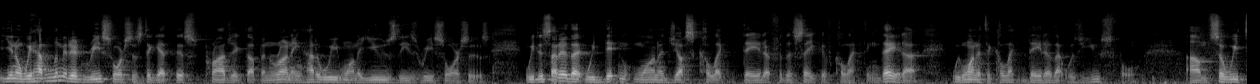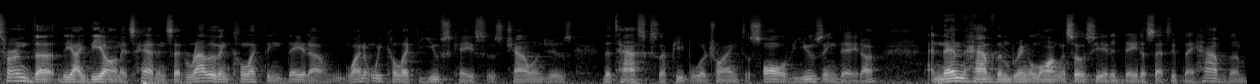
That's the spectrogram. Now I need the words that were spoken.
you know, we have limited resources to get this project up and running. How do we want to use these resources? We decided that we didn't want to just collect data for the sake of collecting data. We wanted to collect data that was useful. Um, so we turned the, the idea on its head and said, rather than collecting data, why don't we collect use cases, challenges, the tasks that people are trying to solve using data, and then have them bring along associated data sets if they have them,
